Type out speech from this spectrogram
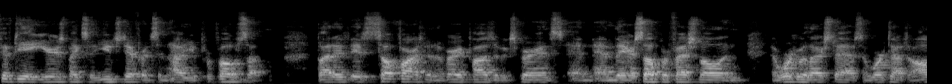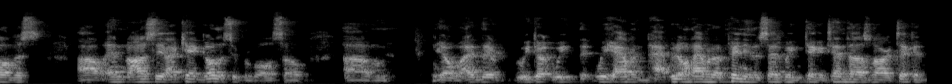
58 years makes a huge difference in how you propose something. But it, it's so far it's been a very positive experience, and and they are so professional and and working with our staffs and worked out to all of us. Uh, and honestly, I can't go to the Super Bowl, so um, you know, I, we don't we we haven't we don't have an opinion that says we can take a ten thousand dollar ticket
